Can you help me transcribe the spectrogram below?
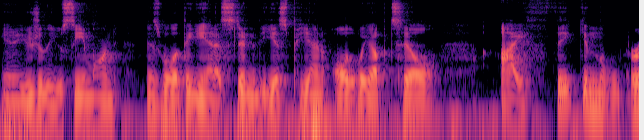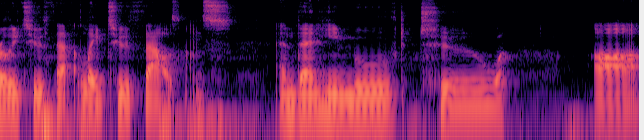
you know, usually you see him on as well. I think he had a stint in the ESPN all the way up till I think in the early two late 2000s and then he moved to uh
